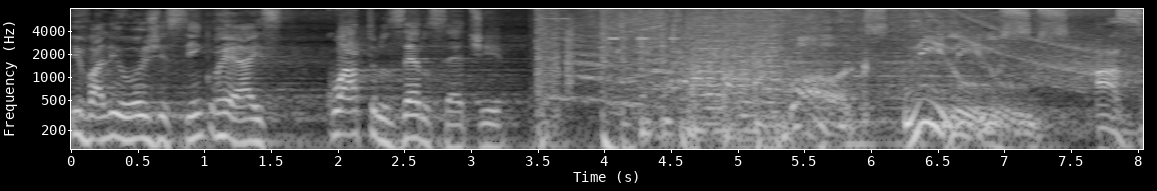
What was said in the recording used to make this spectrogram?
e vale hoje R$ 5,407. As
